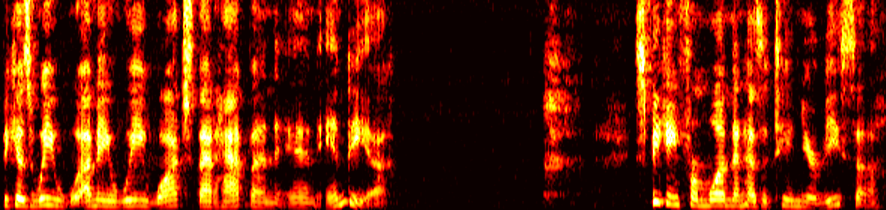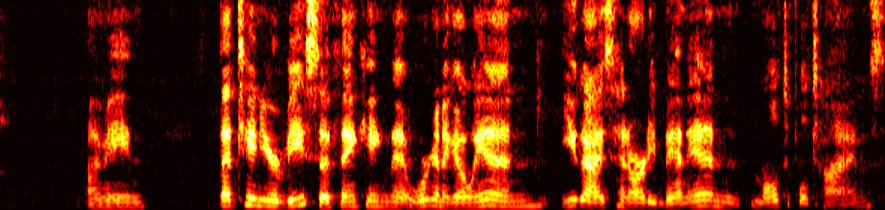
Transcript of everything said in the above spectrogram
Because we i mean we watched that happen in india. Speaking from one that has a 10 year visa, I mean, that 10 year visa thinking that we're going to go in, you guys had already been in multiple times.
